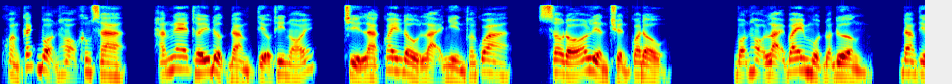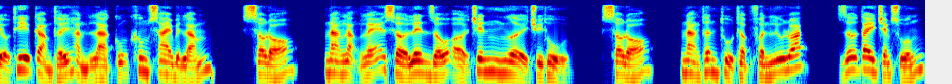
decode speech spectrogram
khoảng cách bọn họ không xa, hắn nghe thấy được đàm tiểu thi nói, chỉ là quay đầu lại nhìn thoáng qua, sau đó liền chuyển qua đầu. Bọn họ lại bay một đoạn đường, đàm tiểu thi cảm thấy hẳn là cũng không sai biệt lắm, sau đó, nàng lặng lẽ sờ lên dấu ở trên người truy thủ, sau đó, nàng thân thủ thập phần lưu loát, giơ tay chém xuống,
